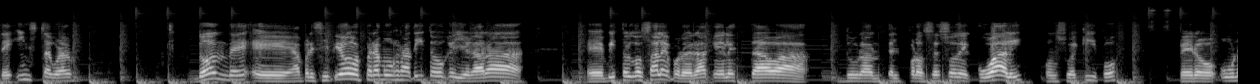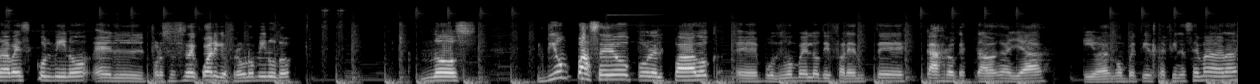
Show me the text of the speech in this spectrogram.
de Instagram, donde eh, al principio esperamos un ratito que llegara eh, Víctor González, pero era que él estaba durante el proceso de quali con su equipo, pero una vez culminó el proceso de quali, que fueron unos minutos, nos dio un paseo por el paddock, eh, pudimos ver los diferentes carros que estaban allá, que iban a competir este fin de semana,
